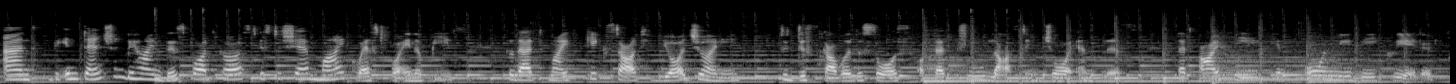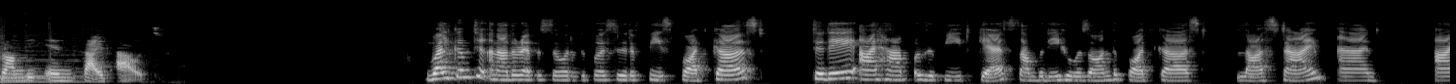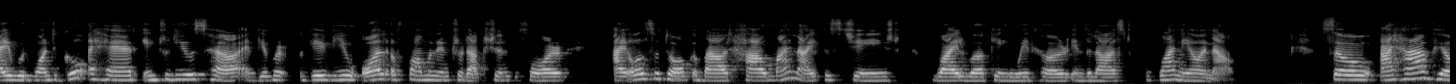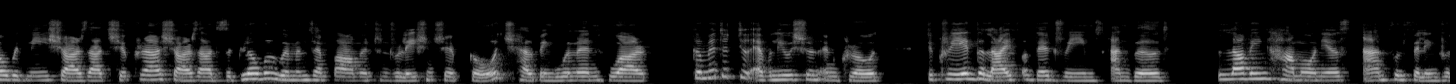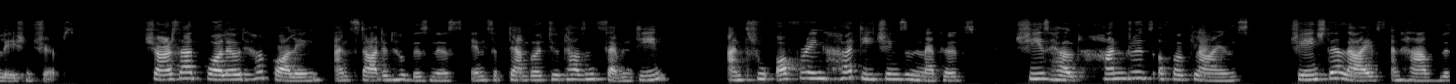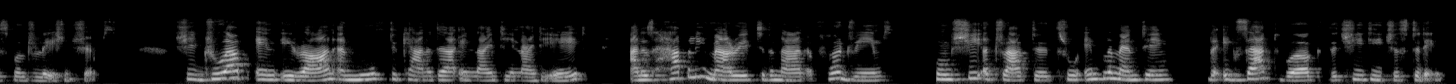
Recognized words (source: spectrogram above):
And the intention behind this podcast is to share my quest for inner peace so that might kickstart your journey to discover the source of that true lasting joy and bliss that I feel can only be created from the inside out. Welcome to another episode of the Pursuit of Peace podcast. Today, I have a repeat guest, somebody who was on the podcast last time, and I would want to go ahead, introduce her, and give her give you all a formal introduction before I also talk about how my life has changed while working with her in the last one year now. So I have here with me Sharzad Shukra. Sharzad is a global women's empowerment and relationship coach, helping women who are committed to evolution and growth to create the life of their dreams and build loving, harmonious, and fulfilling relationships. Sharzad followed her calling and started her business in September 2017. And through offering her teachings and methods, she's helped hundreds of her clients change their lives, and have blissful relationships. She grew up in Iran and moved to Canada in 1998 and is happily married to the man of her dreams, whom she attracted through implementing the exact work that she teaches today.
